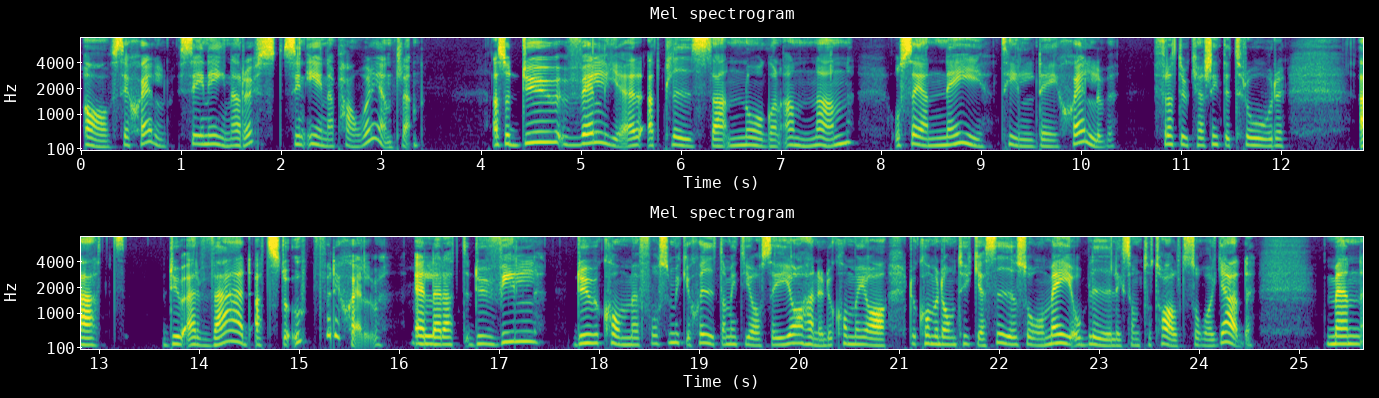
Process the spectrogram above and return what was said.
av sig själv, sin egna röst, sin egna power egentligen. Alltså du väljer att plisa någon annan och säga nej till dig själv för att du kanske inte tror att du är värd att stå upp för dig själv. Mm. Eller att du vill, du kommer få så mycket skit om inte jag säger ja här nu. Då kommer, jag, då kommer de tycka si och så om mig och bli liksom totalt sågad. Men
